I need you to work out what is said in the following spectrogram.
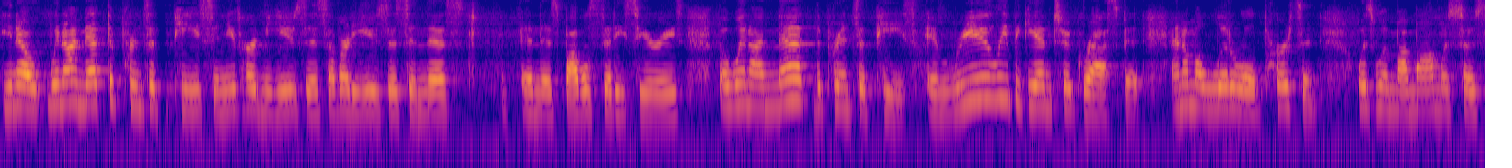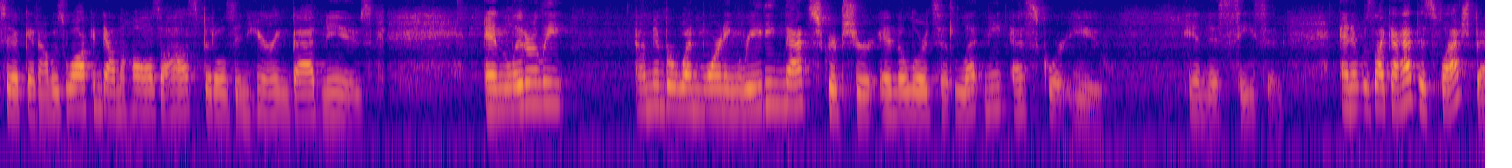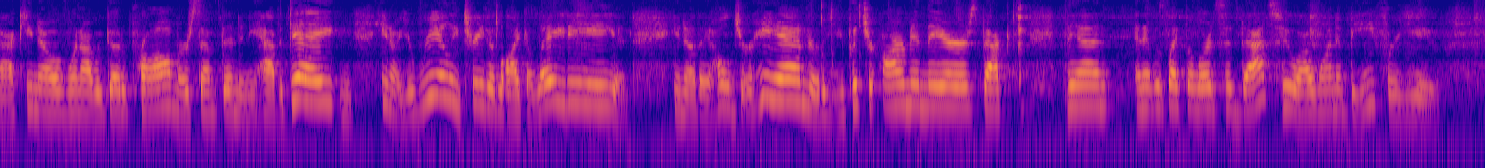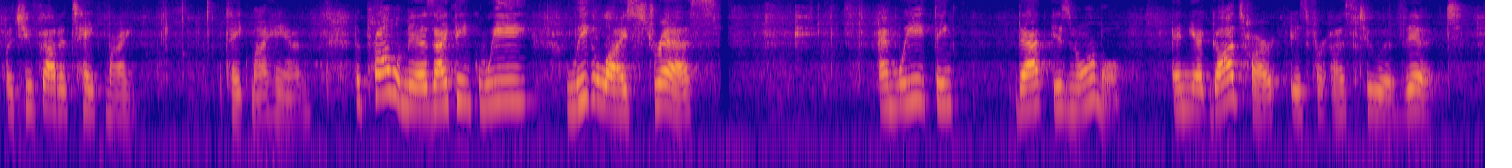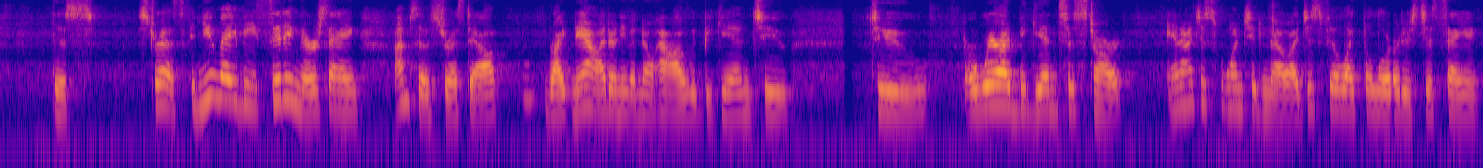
You know, when I met the Prince of Peace, and you've heard me use this, I've already used this in this in this Bible study series. But when I met the Prince of Peace and really began to grasp it, and I'm a literal person, was when my mom was so sick and I was walking down the halls of hospitals and hearing bad news. And literally, I remember one morning reading that scripture, and the Lord said, Let me escort you in this season. And it was like I had this flashback, you know, of when I would go to prom or something and you have a date and, you know, you're really treated like a lady and, you know, they hold your hand or you put your arm in theirs back then. And it was like the Lord said, That's who I want to be for you. But you've got to take my take my hand. The problem is I think we legalize stress and we think that is normal. And yet, God's heart is for us to evict this stress. And you may be sitting there saying, I'm so stressed out right now, I don't even know how I would begin to, to, or where I'd begin to start. And I just want you to know, I just feel like the Lord is just saying,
